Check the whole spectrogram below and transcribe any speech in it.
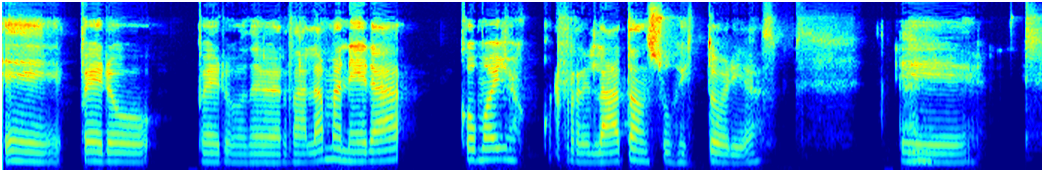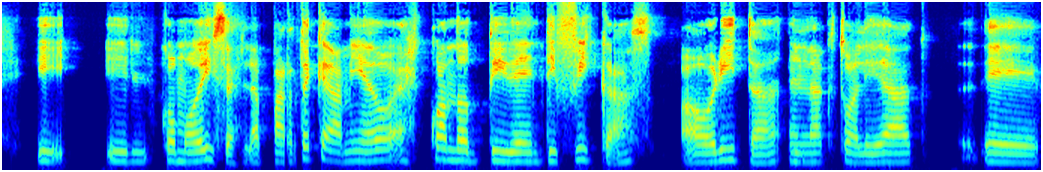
Eh, pero, pero de verdad la manera como ellos relatan sus historias. eh, y, y como dices, la parte que da miedo es cuando te identificas ahorita, en la actualidad, eh,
